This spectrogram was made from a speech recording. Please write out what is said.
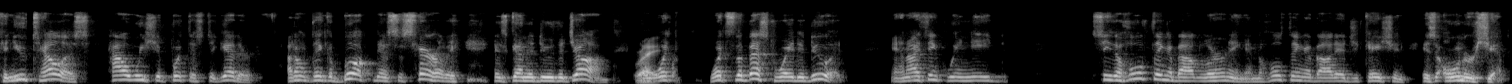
Can you tell us how we should put this together? I don't think a book necessarily is going to do the job. Right. what what's the best way to do it? And I think we need see the whole thing about learning and the whole thing about education is ownership.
